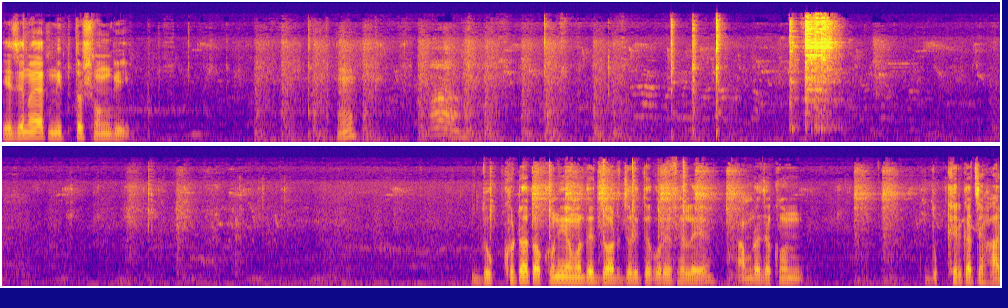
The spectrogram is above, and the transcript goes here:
এ যেন এক নিত্য সঙ্গী। হ্যাঁ? দুঃখটা তখনই আমাদের জর্জরিত করে ফেলে। আমরা যখন দুঃখের কাছে হার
